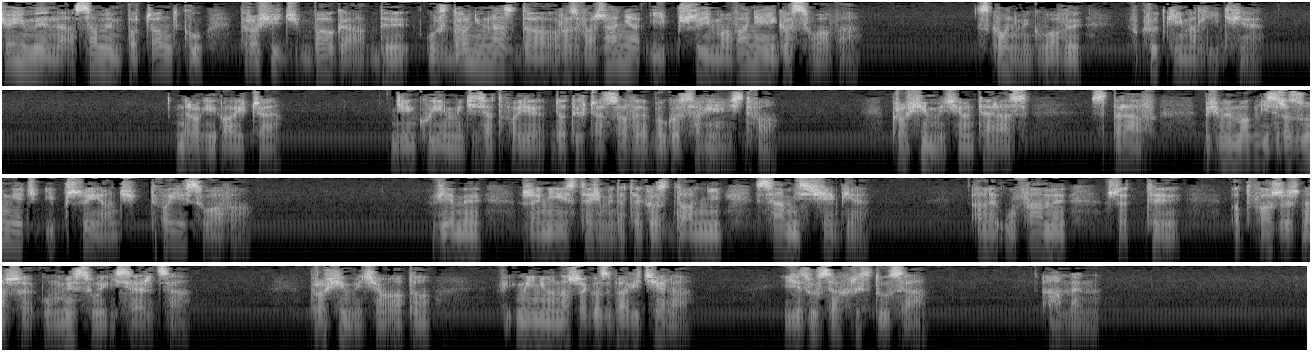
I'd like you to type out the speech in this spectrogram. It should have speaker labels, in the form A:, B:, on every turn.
A: Chciejmy na samym początku prosić Boga, by uzdolnił nas do rozważania i przyjmowania Jego słowa. Skłońmy głowy w krótkiej modlitwie. Drogi Ojcze, dziękujemy Ci za Twoje dotychczasowe błogosławieństwo. Prosimy Cię teraz, spraw, byśmy mogli zrozumieć i przyjąć Twoje słowo. Wiemy, że nie jesteśmy do tego zdolni sami z siebie, ale ufamy, że Ty otworzysz nasze umysły i serca. Prosimy Cię o to w imieniu naszego Zbawiciela, Jezusa Chrystusa. Amen.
